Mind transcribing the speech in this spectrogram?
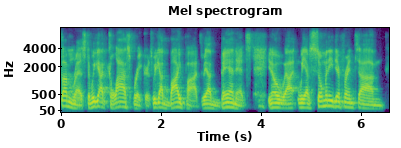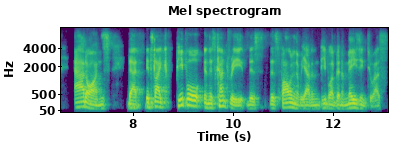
thumb rest. And we got glass breakers, we got bipods, we have bayonets. You know, uh, we have so many different um, add ons that it's like people in this country, this this following that we have, and people have been amazing to us,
